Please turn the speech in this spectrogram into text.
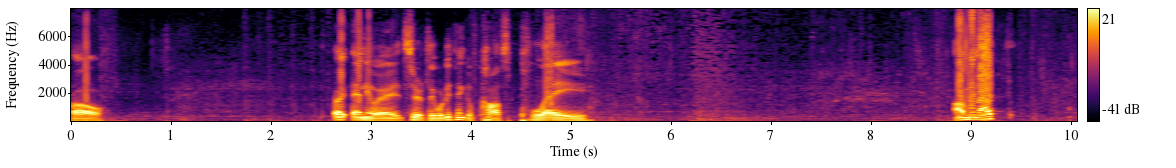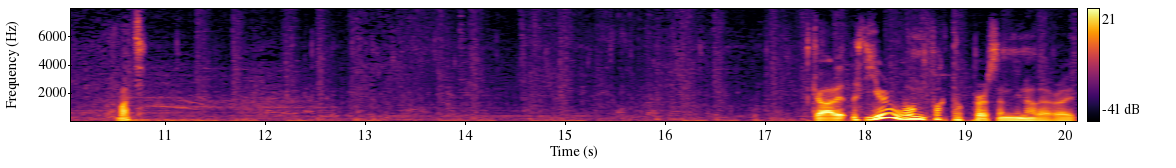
Oh. Uh, anyway, seriously, what do you think of cosplay? I mean, I. What? Got it. You're one fucked up person. You know that, right?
